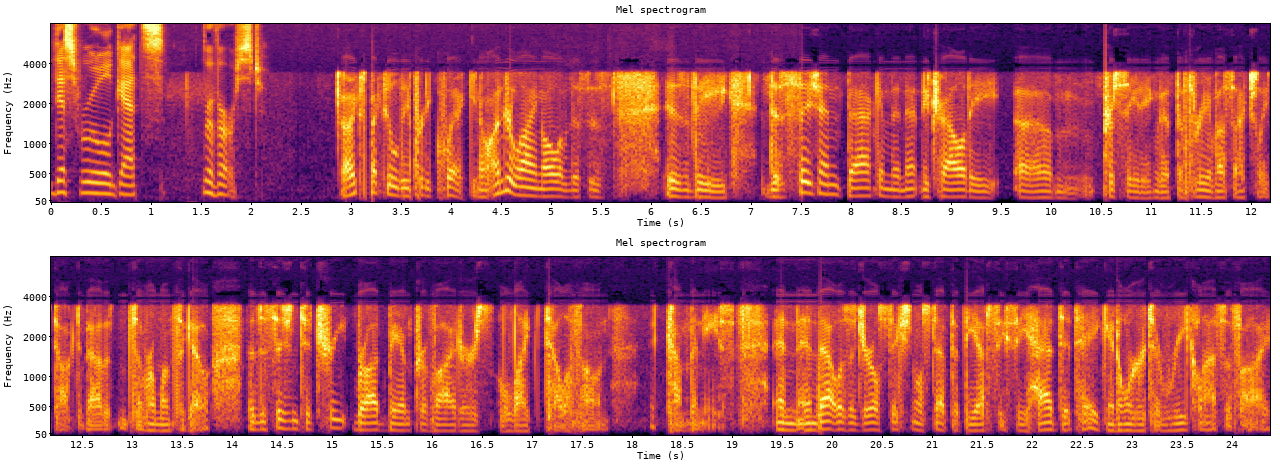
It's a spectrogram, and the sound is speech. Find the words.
this rule gets reversed? I expect it'll be pretty quick. You know, underlying all of this is is the decision back in the net neutrality um, proceeding that the three of us actually talked about several months ago. The decision to treat broadband providers like telephone companies and and that was a jurisdictional step that the FCC had to take in order to reclassify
